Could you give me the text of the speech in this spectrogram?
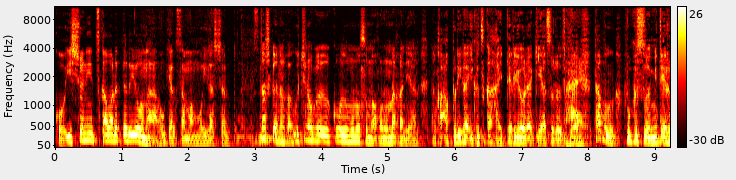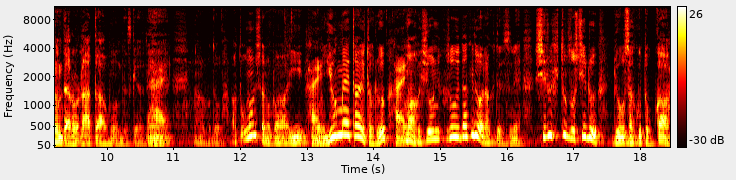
こう一緒に使われてるようなお客様もいらっしゃると思います、ね、確かになんかうちの子供のスマホの中にはなんかアプリがいくつか入ってるような気がするんで、はい、多分複数見てるんだろうなとは思うんですけどね、はい、なるほど。あと御社の場合、はい、有名タイトル、はい、まあ非常にそれだけではなくてですね知る人ぞ知る良作とか、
